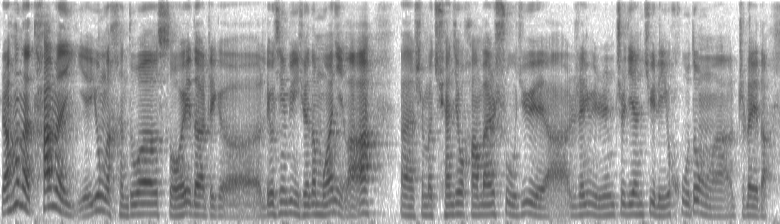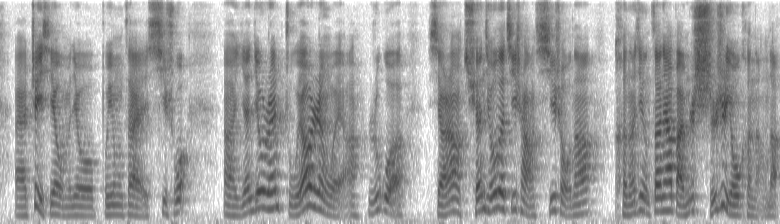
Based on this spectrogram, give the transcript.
然后呢，他们也用了很多所谓的这个流行病学的模拟了啊，呃，什么全球航班数据啊，人与人之间距离互动啊之类的，哎，这些我们就不用再细说啊。研究人主要认为啊，如果想让全球的机场洗手呢，可能性增加百分之十是有可能的。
